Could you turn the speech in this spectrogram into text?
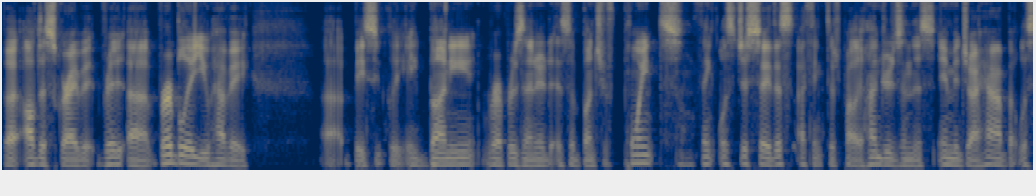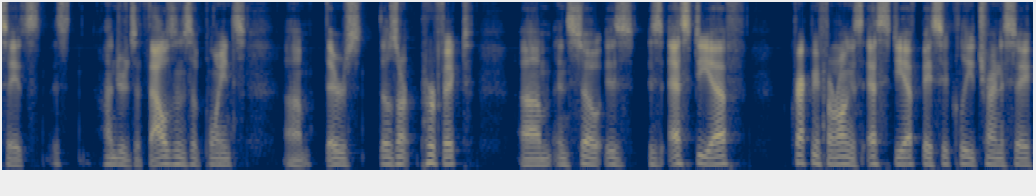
but I'll describe it uh, verbally. You have a uh, basically a bunny represented as a bunch of points. I think let's just say this. I think there's probably hundreds in this image I have, but let's say it's it's hundreds of thousands of points. Um, there's those aren't perfect, um, and so is is SDF correct me if I'm wrong, is SDF basically trying to say,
